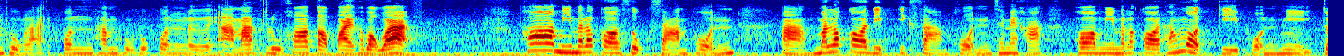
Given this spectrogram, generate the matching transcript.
ำถูกหลายคนทำถูกทุกคนเลย อ่ามาดูข้อต่อไปเขาบอกว่า พ่อมีมะละกอสุก3ผล อ่ามะละกอดิบอีก 3 ผลใช่ไหมคะ พ่อมีมะละกอทั้งหมดกี่ผล นี่โจ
